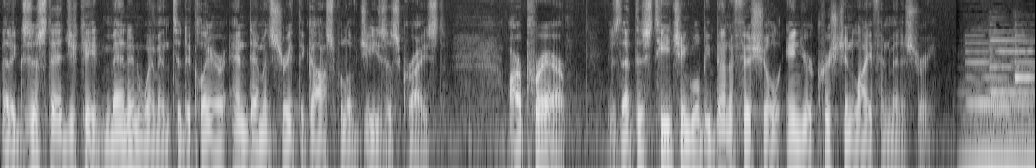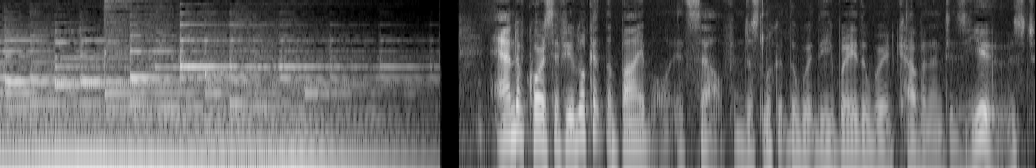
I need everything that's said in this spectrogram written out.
that exists to educate men and women to declare and demonstrate the gospel of Jesus Christ. Our prayer is that this teaching will be beneficial in your Christian life and ministry. And of course, if you look at the Bible itself and just look at the, the way the word covenant is used,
